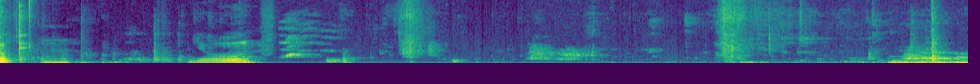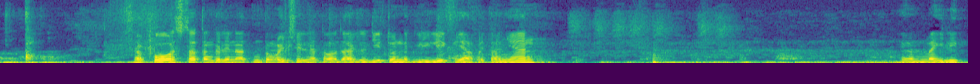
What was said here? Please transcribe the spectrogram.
Up. Mhm. Yun. Tapos, tatanggalin natin tong oil seal na to dahil dito nagli-leak. Yan, kita niyo yan. Yan, may leak.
